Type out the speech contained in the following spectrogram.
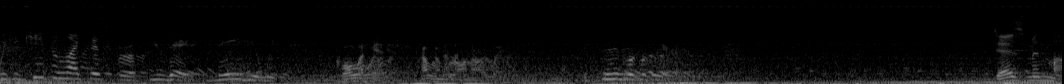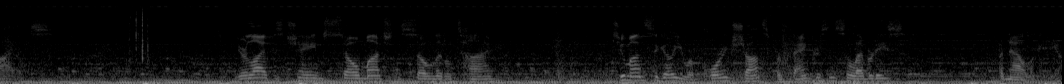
We can keep him like this for a few days, maybe a week. Call ahead. Tell them we're on our way. As soon as we're clear. Desmond Miles. Your life has changed so much in so little time. Two months ago, you were pouring shots for bankers and celebrities. But now look at you.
